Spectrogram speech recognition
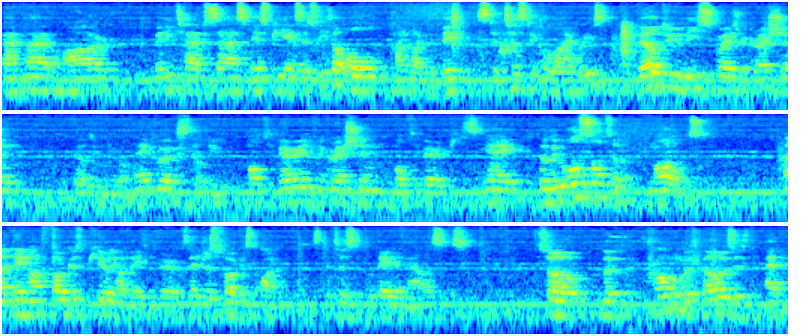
MATLAB, R, Minitab, SAS, SPSS, these are all kind of like the big statistical libraries. They'll do least squares regression, they'll do neural networks, they'll do multivariate regression, multivariate PCA, they'll do all sorts of models, but they're not focused purely on latent variables, they're just focused on statistical data analysis. So the problem with those is at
